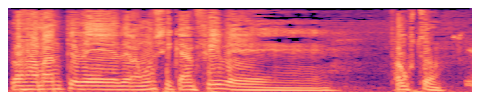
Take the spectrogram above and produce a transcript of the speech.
los amantes de, de la música en FIBE, Fausto. Sí,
